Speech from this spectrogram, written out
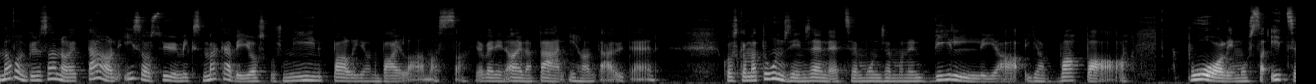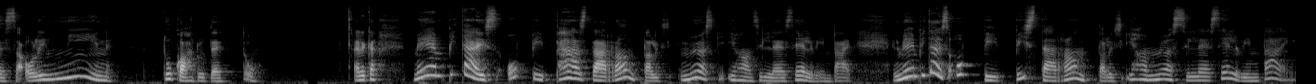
Mä voin kyllä sanoa, että tämä on iso syy, miksi mä kävin joskus niin paljon bailaamassa ja vedin aina pään ihan täyteen. Koska mä tunsin sen, että se mun semmonen villi ja, ja vapaa puoli mussa itsessä oli niin tukahdutettu. Eli meidän pitäisi oppia päästää ranttaliksi myöskin ihan silleen selvinpäin. Eli meidän pitäisi oppia pistää ranttaliksi ihan myös silleen selvinpäin.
